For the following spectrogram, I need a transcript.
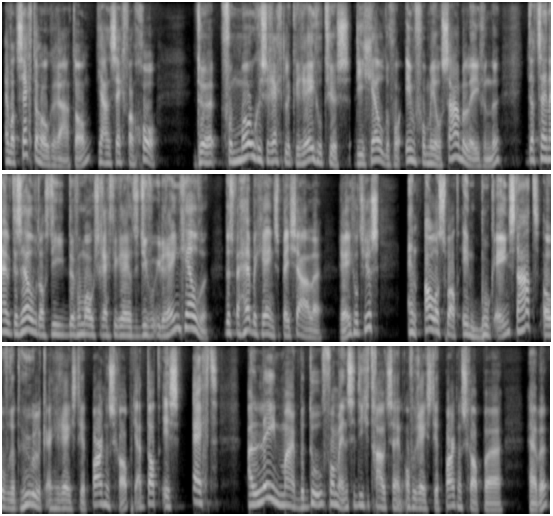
En wat zegt de Hoge Raad dan? Ja, zegt van, goh, de vermogensrechtelijke regeltjes die gelden voor informeel samenlevenden, dat zijn eigenlijk dezelfde als die, de vermogensrechtelijke regeltjes die voor iedereen gelden. Dus we hebben geen speciale regeltjes. En alles wat in boek 1 staat over het huwelijk en geregistreerd partnerschap, ja, dat is echt alleen maar bedoeld voor mensen die getrouwd zijn of geregistreerd partnerschap uh, hebben.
